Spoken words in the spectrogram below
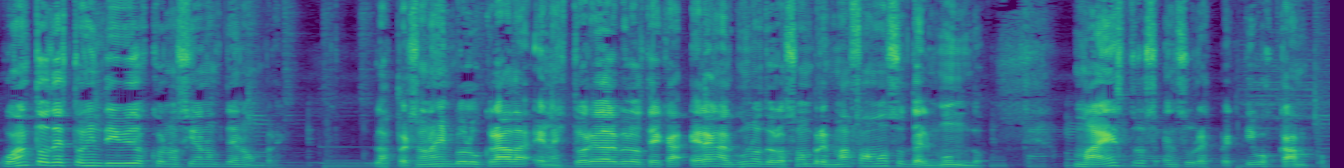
¿Cuántos de estos individuos conocían de nombre? Las personas involucradas en la historia de la biblioteca eran algunos de los hombres más famosos del mundo, maestros en sus respectivos campos,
